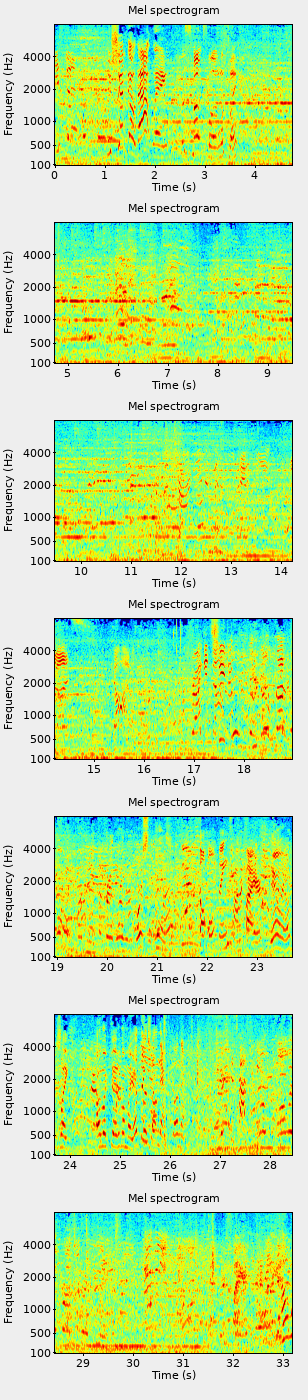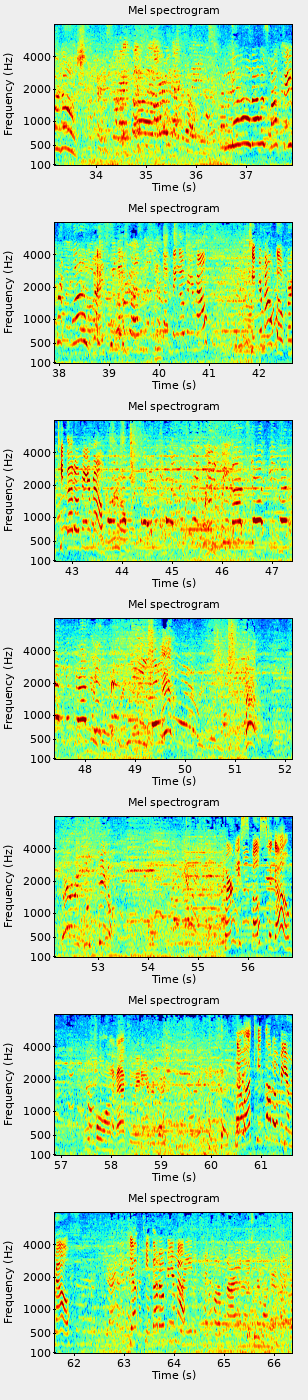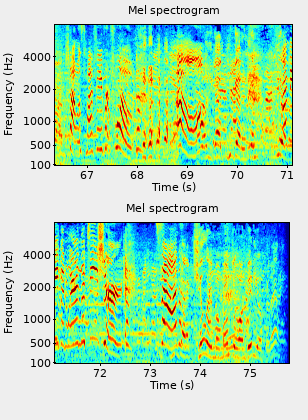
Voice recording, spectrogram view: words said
We should go that way. The smoke's blowing this way. The whole thing's on fire. Yeah, I was like, I looked at it, I'm like, I think. Go in there, go in there. There's catastrophe. Oh my gosh. No, that was my favorite float. Keep that thing over your mouth. Keep your mouth over, or keep that over your mouth. Where is Lucille? Where are we supposed to go? They're full on evacuating everybody. Noah, keep that over your mouth. Yep, keep that over your mouth. That was my favorite float. Oh, you got you got an you I'm even wearing the t-shirt. you Sad. got a killer memento on video for that.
